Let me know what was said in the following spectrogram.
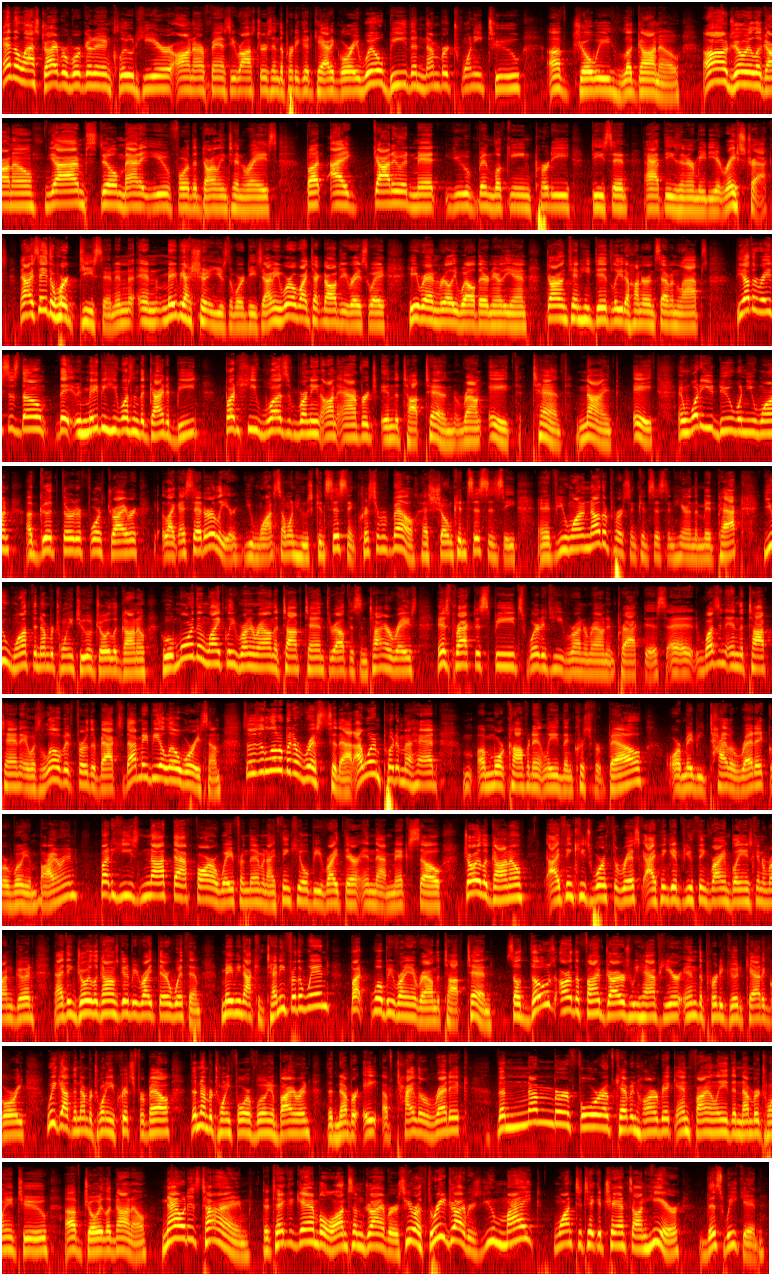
And the last driver we're going to include here on our fantasy rosters in the pretty good category will be the number 22 of Joey Logano. Oh, Joey Logano. Yeah, I'm still mad at you for the Darlington race, but I got to admit, you've been looking pretty decent at these intermediate racetracks. Now, I say the word decent, and, and maybe I shouldn't use the word decent. I mean, Worldwide Technology Raceway, he ran really well there near the end. Darlington, he did lead 107 laps. The other races, though, they, maybe he wasn't the guy to beat, but he was running on average in the top 10, around 8th, 10th, 9th, eighth. And what do you do when you want a good third or fourth driver? Like I said earlier, you want someone who's consistent. Christopher Bell has shown consistency. And if you want another person consistent here in the mid pack, you want the number 22 of Joey Logano, who will more than likely run around the top 10 throughout this entire race. His practice speeds, where did he run around in practice? Uh, it wasn't in the top 10, it was a little bit further back, so that may be a little worrisome. So there's a little bit of risk to that. I wouldn't put him ahead uh, more confidently than Christopher Bell or maybe Tyler Reddick or William Byron, but he's not that far away from them, and I think he'll be right there in that mix. So, Joey Logano, I think he's worth the risk. I think if you think Ryan Blaney is going to run good, I think Joey Logano is going to be right there with him. Maybe not contending for the win, but we'll be running around the top 10. So those are the five drivers we have here in the pretty good category. We got the number 20 of Christopher Bell, the number 24 of William Byron, the number 8 of Tyler Reddick, the number 4 of Kevin Harvick, and finally the number 22 of Joey Logano. Now it is time to take a gamble on some drivers. Here are three drivers you might want to take a chance on here this weekend.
